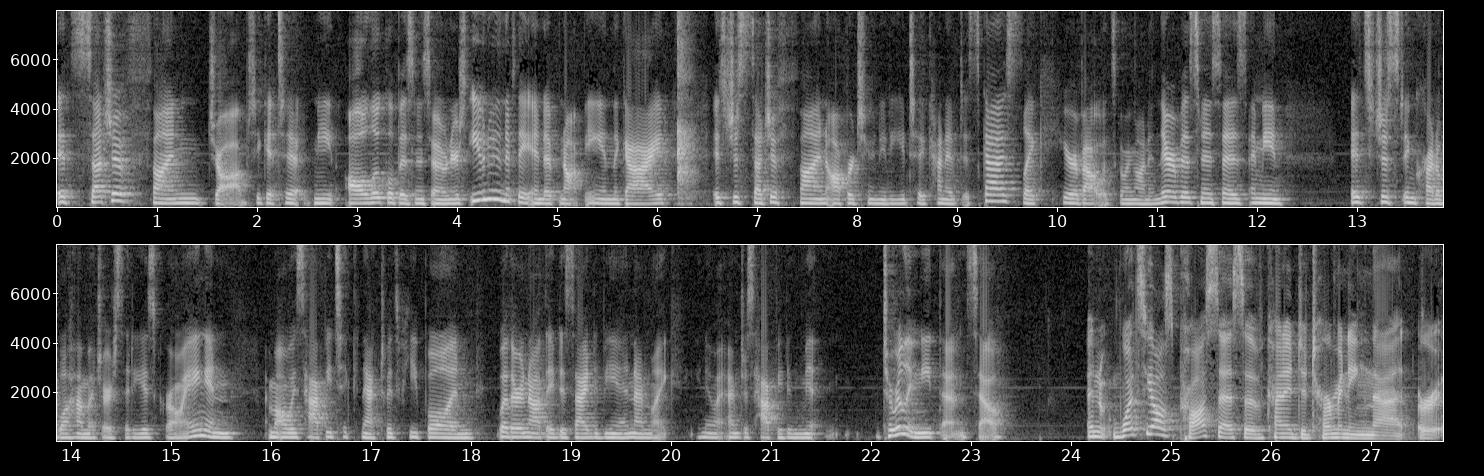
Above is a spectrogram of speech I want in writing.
it's such a fun job to get to meet all local business owners, even if they end up not being in the guide. It's just such a fun opportunity to kind of discuss, like hear about what's going on in their businesses. I mean, it's just incredible how much our city is growing and I'm always happy to connect with people and whether or not they decide to be in, I'm like, you know, I'm just happy to meet, to really meet them. So and what's y'all's process of kind of determining that? Or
